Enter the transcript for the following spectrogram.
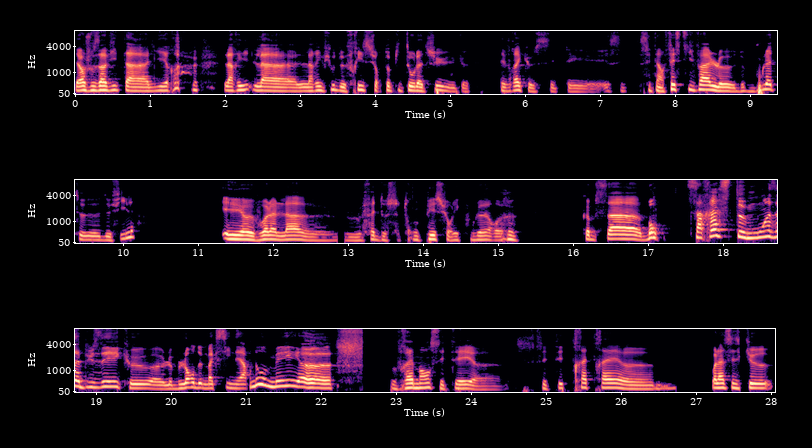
D'ailleurs, je vous invite à lire la, review de Freeze sur Topito là-dessus. C'est vrai que c'était un festival de boulettes de fil. Et voilà là, le fait de se tromper sur les couleurs comme ça, bon, ça reste moins abusé que euh, le blanc de Maxine et Arnaud, mais euh, vraiment c'était euh, c'était très très voilà c'est que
